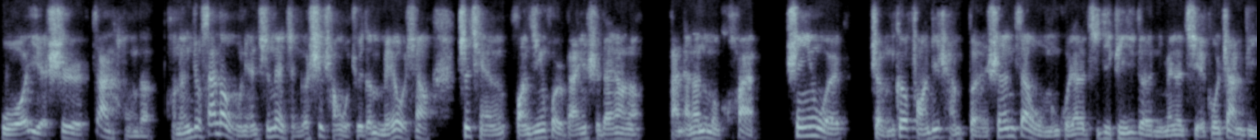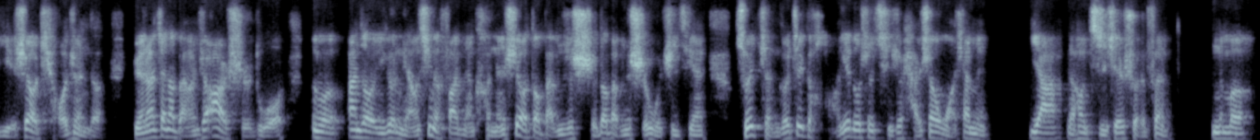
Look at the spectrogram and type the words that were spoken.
我也是赞同的。可能就三到五年之内，整个市场我觉得没有像之前黄金或者白银时代那样的反弹的那么快，是因为整个房地产本身在我们国家的 GDP 的里面的结构占比也是要调整的，原来占到百分之二十多，那么按照一个良性的发展，可能是要到百分之十到百分之十五之间，所以整个这个行业都是其实还是要往下面压，然后挤些水分。那么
